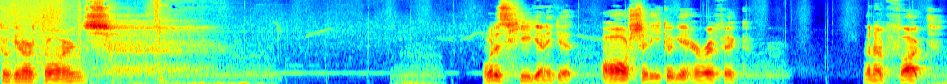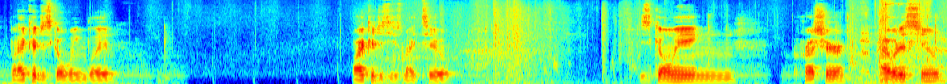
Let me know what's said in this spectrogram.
Go get our thorns. What is he gonna get? Oh shit, he could get horrific. Then I'm fucked. But I could just go Wingblade. Or I could just use my two. He's going... Crusher, I would assume.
